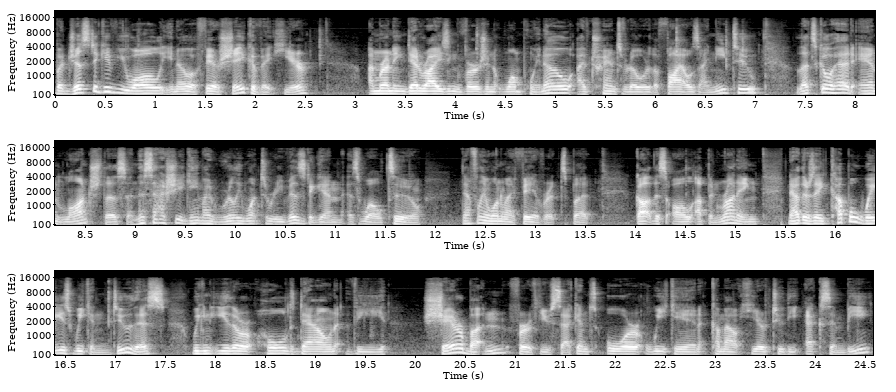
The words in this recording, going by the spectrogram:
but just to give you all, you know, a fair shake of it here, I'm running Dead Rising version 1.0. I've transferred over the files I need to let's go ahead and launch this. And this is actually a game I really want to revisit again as well too. Definitely one of my favorites, but got this all up and running. Now there's a couple ways we can do this. We can either hold down the share button for a few seconds, or we can come out here to the XMB,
